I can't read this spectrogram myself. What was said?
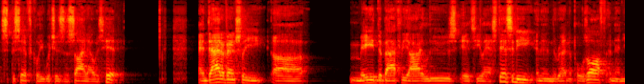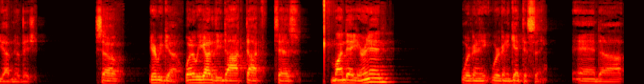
specifically, which is the side I was hit, and that eventually uh, made the back of the eye lose its elasticity, and then the retina pulls off, and then you have no vision. So here we go. What do we got to do, Doc? Doc says, Monday you're in. We're gonna we're gonna get this thing. And uh,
